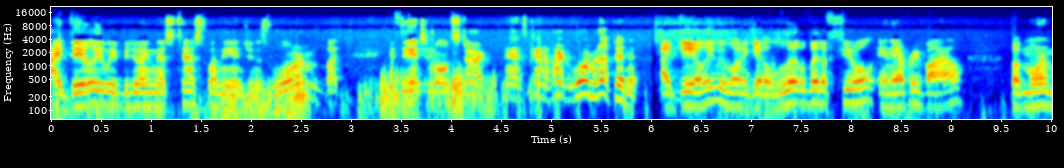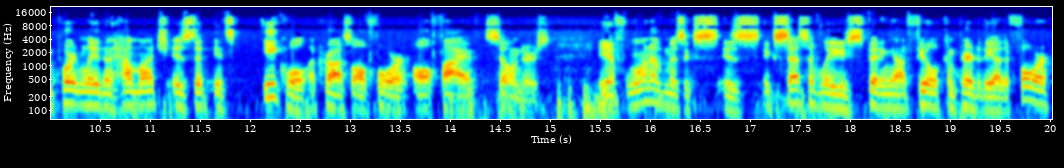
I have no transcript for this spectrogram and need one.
Ideally, we'd be doing this test when the engine is warm, but if the engine won't start, man, it's kind of hard to warm it up, isn't it? Ideally, we want to get a little bit of fuel in every vial, but more importantly than how much is that it's equal across all four, all five cylinders. If one of them is, ex is excessively spitting out fuel compared to the other four,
